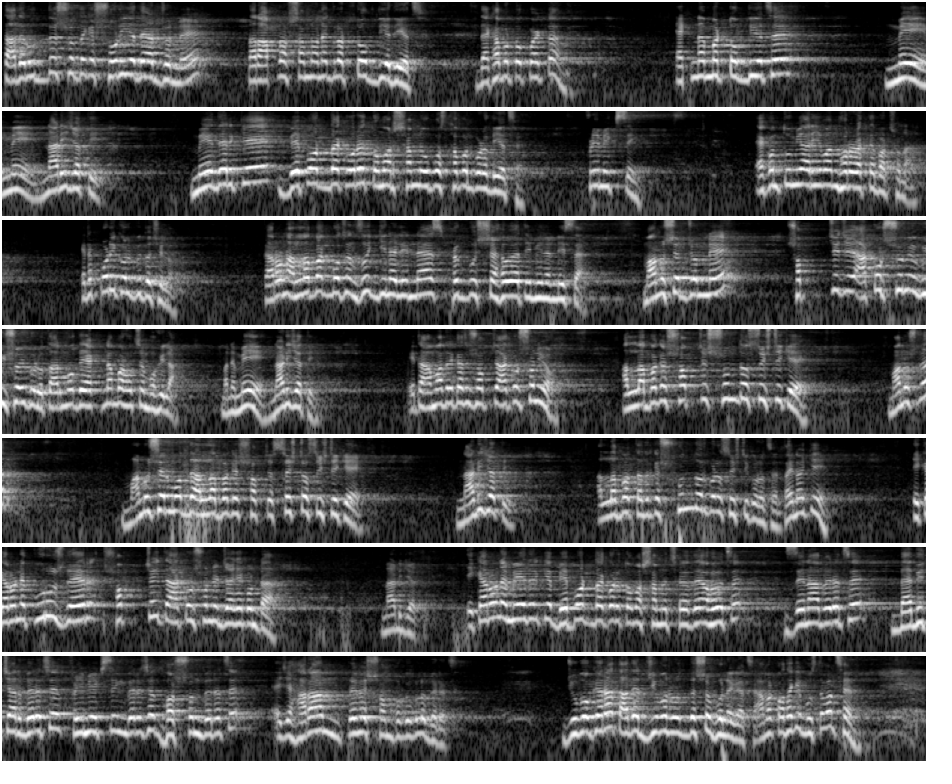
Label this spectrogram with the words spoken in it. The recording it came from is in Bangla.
তাদের উদ্দেশ্য থেকে সরিয়ে দেওয়ার জন্যে তারা আপনার সামনে অনেকগুলো টোপ দিয়ে দিয়েছে। দেখাবো টোপ কয়েকটা। এক নম্বর টোপ দিয়েছে মেয়ে মেয়ে, নারী জাতি। মেয়েদেরকে বেপর্দা করে তোমার সামনে উপস্থাপন করে দিয়েছে। ফ্রি মিক্সিং এখন তুমি আর ইমান ধরে রাখতে পারছ না। এটা পরিকল্পিত ছিল। কারণ আল্লাপাক বলছেন জুইগিনালিনাস হব্বুসাহতি মিনান নিসা। মানুষের জন্যে সবচেয়ে যে আকর্ষণীয় বিষয়গুলো, তার মধ্যে এক নাম্বার হচ্ছে মহিলা মানে মেয়ে, নারী জাতি। এটা আমাদের কাছে সবচেয়ে আকর্ষণীয়। আল্লাপাকের সবচেয়ে সুন্দর সৃষ্টিকে মানুষ না মানুষের মধ্যে আল্লাপাকের সবচেয়ে শ্রেষ্ঠ সৃষ্টিকে নারী জাতি। আল্লাপাক তাদেরকে সুন্দর করে সৃষ্টি করেছেন, তাই নয় কি? এ কারণে পুরুষদের সবচাইতে আকর্ষণের জায়গা কোনটা? নারী জাতি। এ কারণে মেয়েদেরকে বেপর্দা করে তোমার সামনে ছেড়ে দেওয়া হয়েছে। জেনা বেড়েছে, ব্যবিচার বেড়েছে ফ্রি মিক্সিং বেড়েছে, ধর্ষণ বেড়েছে, এই যে হারাম প্রেমের সম্পর্কগুলো বেড়েছে। যুবকেরা তাদের জীবনের উদ্দেশ্য ভুলে গেছে। আমার কথা কি বুঝতে পারছেন?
